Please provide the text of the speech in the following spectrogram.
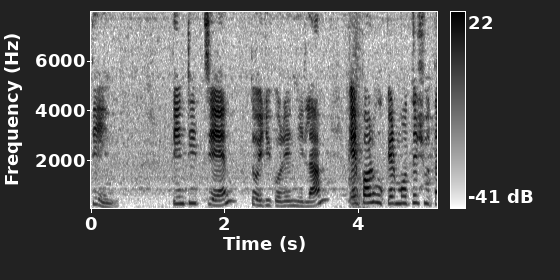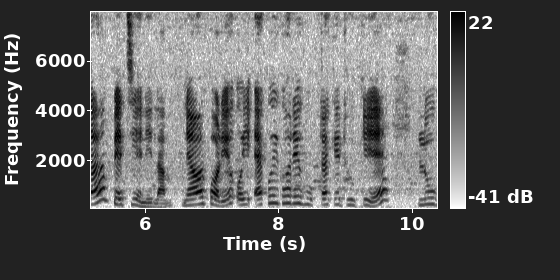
তিন। তিনটি চেন তৈরি করে নিলাম। এরপর হুকের মধ্যে সুতা পেঁচিয়ে নিলাম। নেওয়ার পরে ওই একই ঘরে হুকটাকে ঢুকিয়ে লুপ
